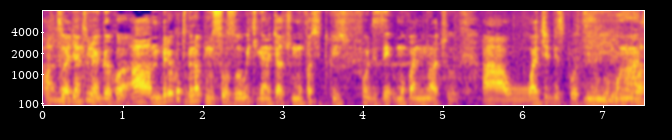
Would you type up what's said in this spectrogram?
Ah, turagenda tunarega ko ah, mbere ko tugana ku musozo w'ikiganiro cyacu mufashe twifurize umuvandimwe wacu wa Mm, umwe wa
